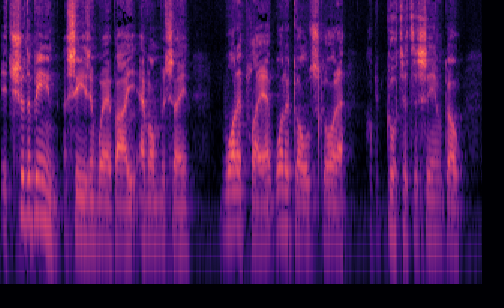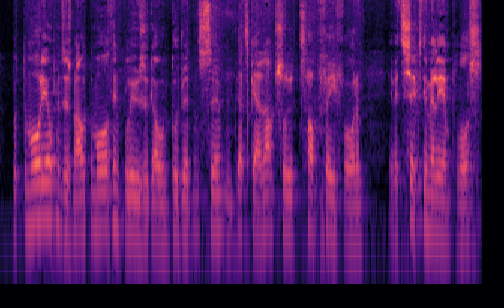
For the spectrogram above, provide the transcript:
it should have been a season whereby everyone was saying, "What a player! What a goal scorer! I'll be gutted to see him go." But the more he opens his mouth, the more I think Blues are going good riddance to him. Let's get an absolute top fee for him. If it's 60 million plus,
